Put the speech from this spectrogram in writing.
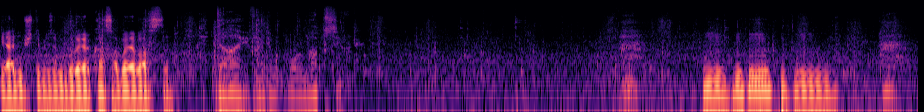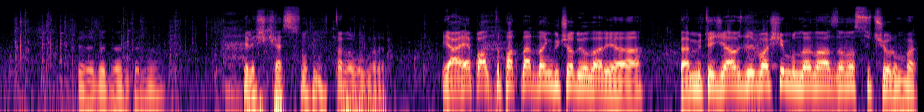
Gelmişti bizim buraya kasabaya bastı. Keleş gelsin ondan bunları. Ya hep altı patlardan güç alıyorlar ya. Ben mütecavizle bir başlayayım bunların ağzına sıçıyorum bak.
